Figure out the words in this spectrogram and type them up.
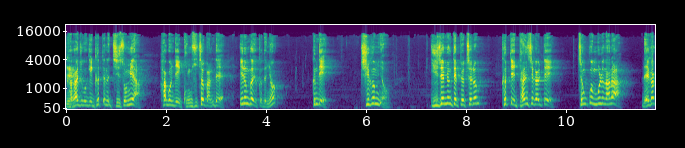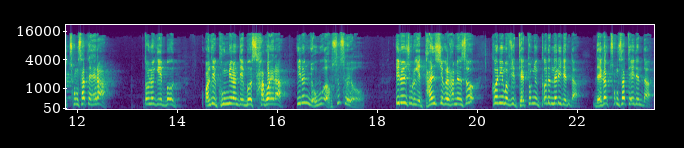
예. 가가지고 그때는 지소미아 하고 이제 공수처 반대 이런 거였거든요. 근데 지금요 이재명 대표처럼 그때 단식할 때 정권 물러나라 내각 총사퇴해라 또는 이게 뭐 완전히 국민한테 뭐 사과해라 이런 요구가 없었어요. 이런 식으로 단식을 하면서 끊임없이 대통령 끌어내려야 된다. 내각 총사퇴해야 된다.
